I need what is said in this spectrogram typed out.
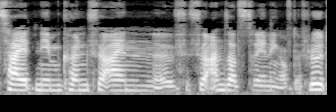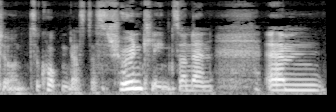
Zeit nehmen können für ein äh, für, Ansatztraining auf der Flöte und zu gucken, dass das schön klingt, sondern ähm,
